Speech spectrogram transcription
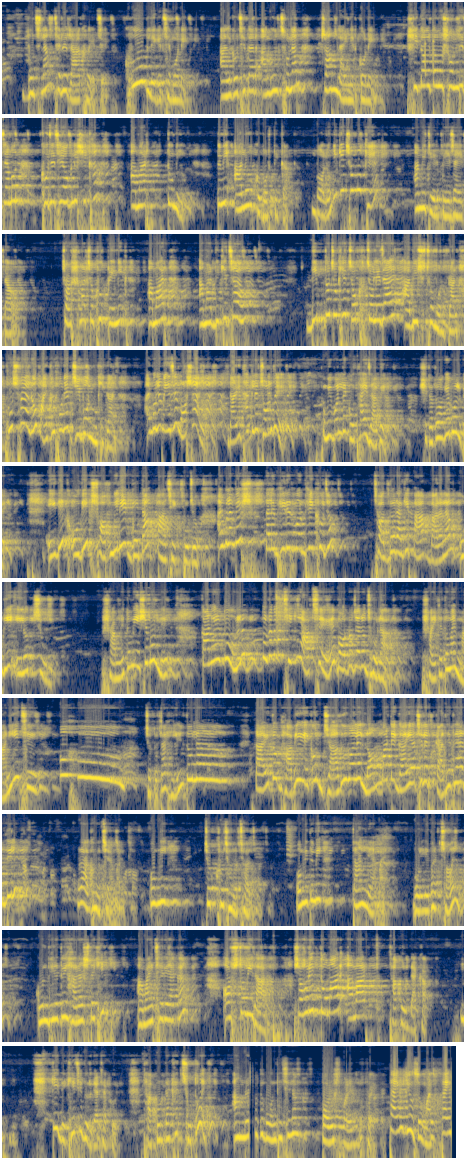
বুঝলাম ছেলে রাগ হয়েছে। খুব লেগেছে মনে। আলগোছে তার আঙুল ছুলাম ট্রাম লাইনের কোণে। শীতলতম সন্ধে যেমন খুঁজেছে অগ্নিশিখা, আমার তুমি তুমি আলোকবর্তিকা। বলনি কিছু মুখে? আমি টের পেয়ে যাই তাও। চশমা চোখু প্রেমিক, আমার আমার দিকে চাও? দীপ্ত চোখে চোখ চলে যায় আবিষ্ট মন প্রাণ। হুশ ফেরালো মাইক্রোফোনের জীবনমুখী গান। আমি বললাম, এই যে মশাই, দাঁড়িয়ে থাকলে চলবে? তুমি বললে, কোথায় যাবে? সেটা তো আগে বলবে। এইদিক ওদিক সব মিলিয়ে গোটা পাঁচেক পুজো। আমি বললাম, বেশ, তাহলে ভিড়ের মধ্যেই খুঁজো। ছদ্মর আগে পা বাড়ালাম, উড়িয়ে এলো চুল। সামনে তুমি এসে বললে, কানের দুল, দুলটা তোমার ঠিকই আছে, বড্ড যেন ঝোলা। শাড়িটা তোমায় মানিয়েছে। ওহো, যতটা হিল তোলা। তাই তো ভাবি এখন জাদু বলে লম্বাটে গাইয়া ছেলের কাঁধেতে হাত দিলে? রাগ হয়েছে আমার। অমনি চক্ষু ছল ছল অমনি তুমি টানলে আমায়। বললে, এবার চল, কোন ভিড়ে তুই হারাস দেখি? আমায় ছেড়ে একা? অষ্টমী রাত, শহরে তোমার আমার ঠাকুর দেখা। কে দেখিয়েছে দুর্গা ঠাকুর? ঠাকুর দেখা ছোট আমরা শুধু বন্ধু ছিলাম পরস্পরের মতো thank you so much thank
